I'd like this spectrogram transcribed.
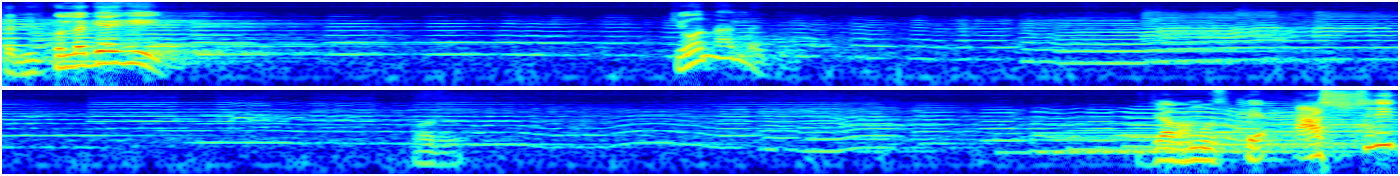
शरीर को लगेगी। क्यों ना लगे? और जब हम उस पर आश्रित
